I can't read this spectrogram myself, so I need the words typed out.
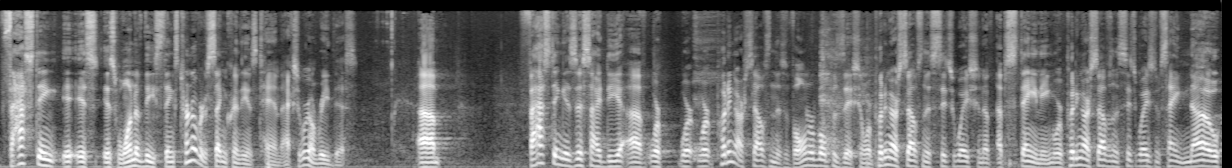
fasting is, is one of these things. Turn over to 2 Corinthians 10. Actually, we're going to read this. Um, fasting is this idea of we're, we're, we're putting ourselves in this vulnerable position. We're putting ourselves in this situation of abstaining. We're putting ourselves in the situation of saying no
